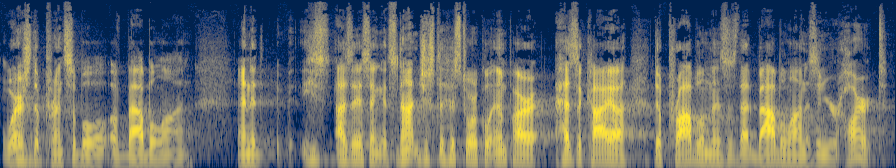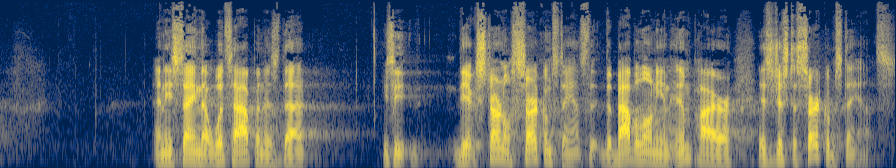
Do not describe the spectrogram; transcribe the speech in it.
Where's the principle of Babylon? And it, he's, Isaiah saying it's not just a historical empire. Hezekiah, the problem is, is that Babylon is in your heart. And he's saying that what's happened is that, you see, the external circumstance, the, Babylonian empire is just a circumstance.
